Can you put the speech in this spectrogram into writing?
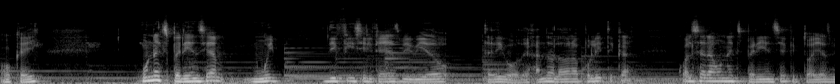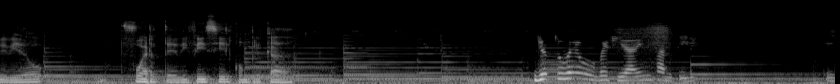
Ok. Una experiencia muy difícil que hayas vivido, te digo, dejando de lado la política, ¿cuál será una experiencia que tú hayas vivido fuerte, difícil, complicada? Yo tuve obesidad infantil y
